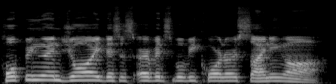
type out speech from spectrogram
Hoping you enjoyed. This is Ervin's Movie Corner signing off.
